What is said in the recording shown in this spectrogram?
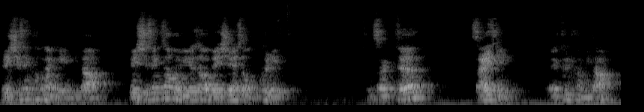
메쉬 생성 단계입니다. 메쉬 생성을 위해서 메쉬에서 우클릭 인서트 사이징을 클릭합니다.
